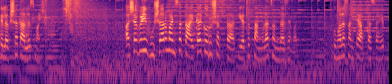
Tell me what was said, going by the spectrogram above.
ते लक्षात आलंच माझ्या. अशा वेळी हुशार माणसं काय काय करू शकतात याचा चांगलाच अंदाज आहे मला. तुम्हाला सांगते अक्कासाहेब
